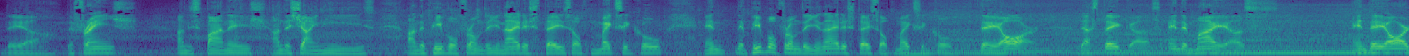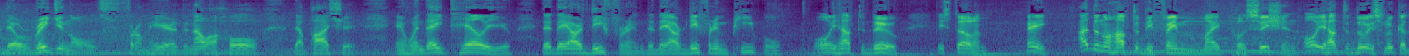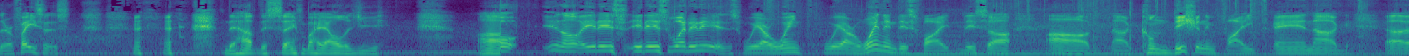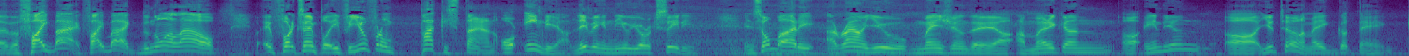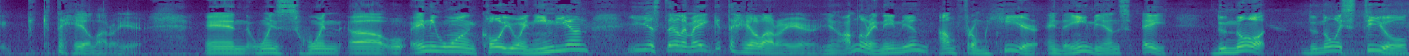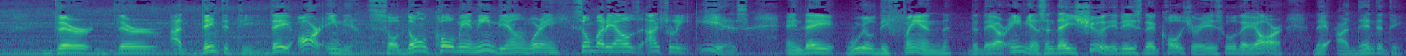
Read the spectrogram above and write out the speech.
The uh, the French and the Spanish and the Chinese and the people from the United States of Mexico and the people from the United States of Mexico they are the Aztecas and the Mayas and they are the originals from here the Navajo the Apache. And when they tell you that they are different, that they are different people, all you have to do is tell them, hey, I do not have to defend my position. All you have to do is look at their faces. they have the same biology. Uh, so, you know, it is it is what it is. We are win we are winning this fight, this uh, uh, uh conditioning fight, and uh, uh, fight back, fight back. Do not allow. For example, if you from Pakistan or India living in New York City and somebody around you mention the uh, American uh, Indian, uh, you tell them, hey, get the, get the hell out of here. And when when uh, anyone call you an Indian, you just tell them, hey, get the hell out of here. You know, I'm not an Indian. I'm from here. And the Indians, hey, do not do not steal their their identity. They are Indians. So don't call me an Indian where somebody else actually is. And they will defend that they are Indians. And they should. It is their culture, it is who they are, their identity.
